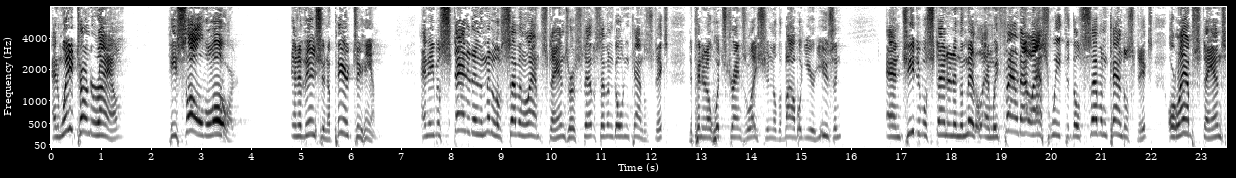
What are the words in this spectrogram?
And when he turned around, he saw the Lord in a vision appeared to him. And he was standing in the middle of seven lampstands or seven golden candlesticks, depending on which translation of the Bible you're using. And Jesus was standing in the middle. And we found out last week that those seven candlesticks or lampstands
